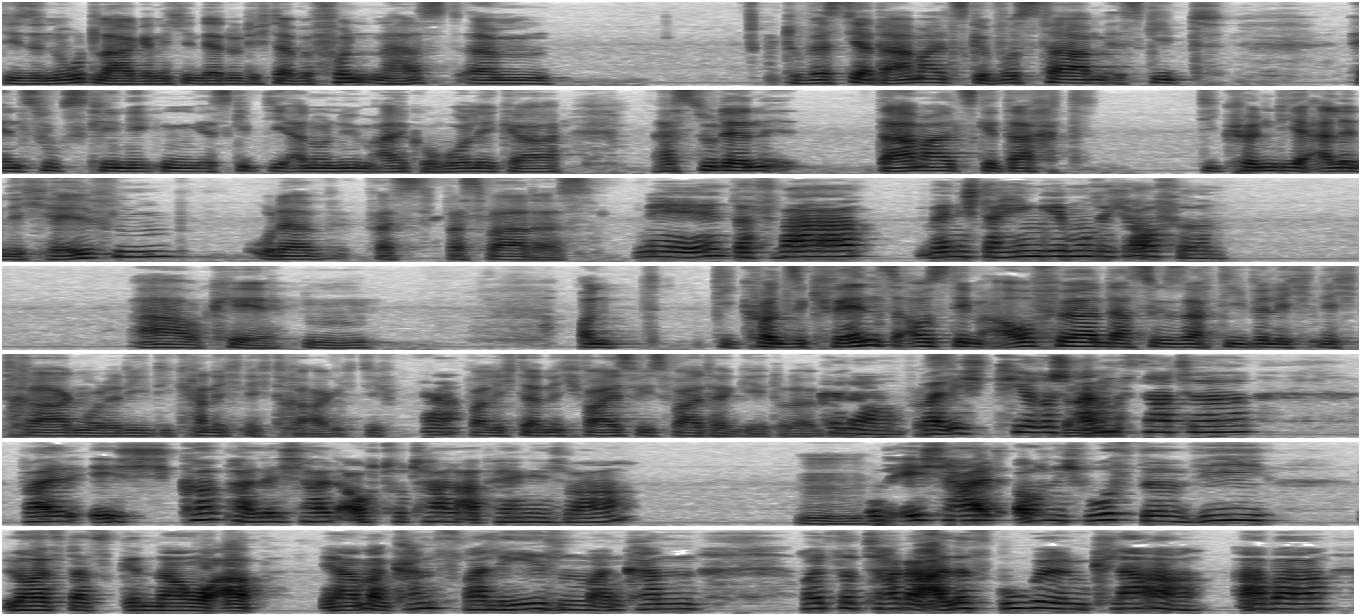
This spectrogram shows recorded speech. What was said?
diese Notlage nicht, in der du dich da befunden hast. Ähm, du wirst ja damals gewusst haben, es gibt Entzugskliniken, es gibt die anonymen Alkoholiker. Hast du denn damals gedacht, die können dir alle nicht helfen? Oder was, was war das? Nee, das war, wenn ich da hingehe, muss ich aufhören. Ah, okay. Hm. Und die Konsequenz aus dem Aufhören, da hast du gesagt, die will ich nicht tragen oder die, die kann ich nicht tragen, die, ja. weil ich dann nicht weiß, wie es weitergeht. Oder genau, was, weil ich tierisch ja. Angst hatte, weil ich körperlich halt auch total abhängig war. Mhm. Und ich halt auch nicht wusste, wie läuft das genau ab. Ja, man kann zwar lesen, man kann heutzutage alles googeln, klar, aber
